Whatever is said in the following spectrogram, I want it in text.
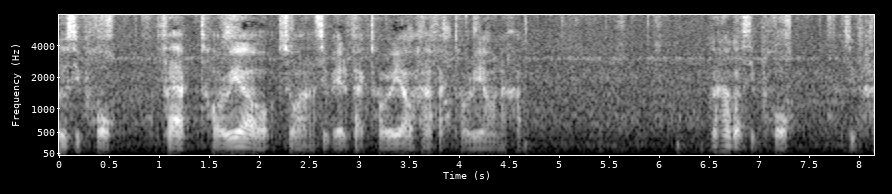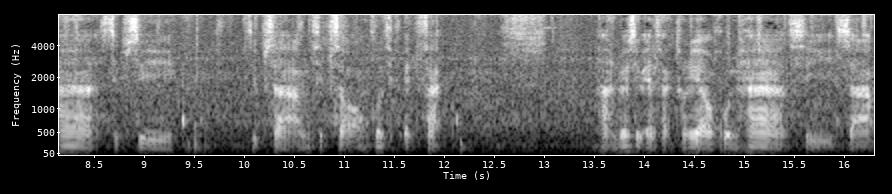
คือ 16 factorial ส่วน 11 factorial 5 factorial นะครับ ก็เท่ากับ 16 15 14 13 12คูณ11 fact หารด้วย 11 factorial คูณ 5 4 3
